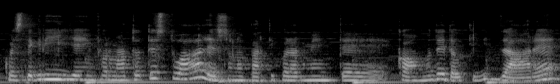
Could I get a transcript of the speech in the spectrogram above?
Queste griglie in formato testuale sono particolarmente comode da utilizzare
